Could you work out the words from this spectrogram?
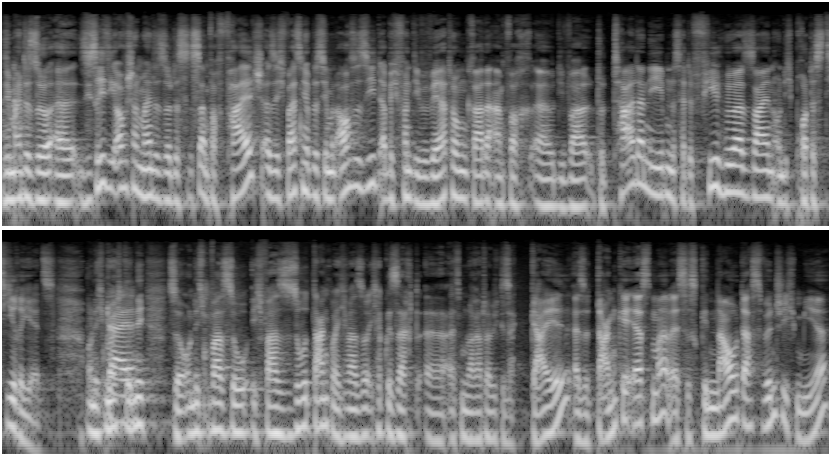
sie meinte so, äh, sie ist richtig aufgestanden, meinte so, das ist einfach falsch. Also ich weiß nicht, ob das jemand auch so sieht, aber ich fand die Bewertung gerade einfach, äh, die war total daneben. Das hätte viel höher sein und ich protestiere jetzt. Und ich Geil. möchte nicht, so und ich war so, ich war so dankbar. Ich war so, ich habe gesagt, äh, als Moderator habe ich gesagt, geil, also danke erstmal. Es ist genau das wünsche ich mir.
